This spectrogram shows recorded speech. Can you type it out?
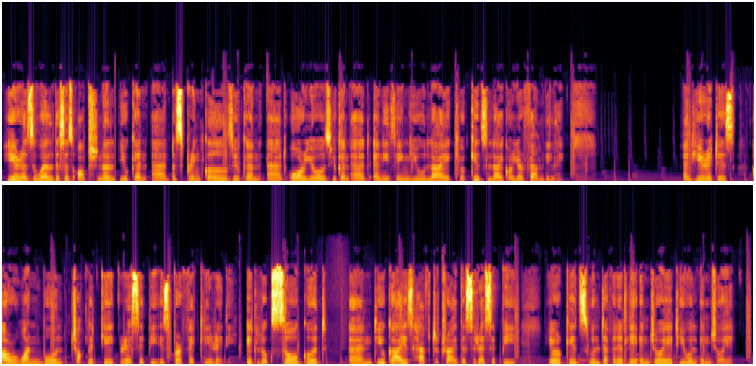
Here as well, this is optional. You can add sprinkles, you can add Oreos, you can add anything you like, your kids like, or your family like. And here it is. Our one bowl chocolate cake recipe is perfectly ready. It looks so good and you guys have to try this recipe. Your kids will definitely enjoy it. You will enjoy it.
